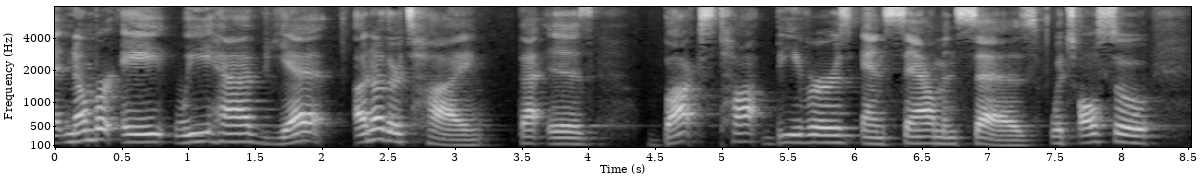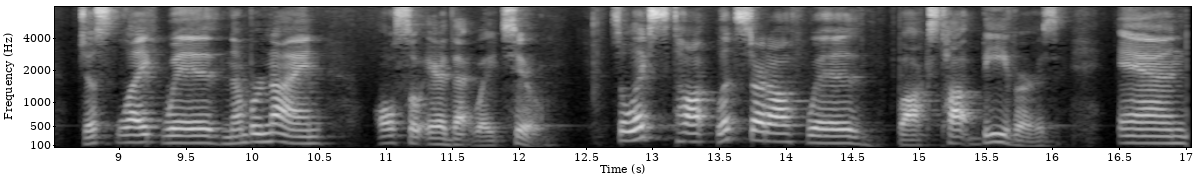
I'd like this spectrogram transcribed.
At number 8, we have yet another tie that is Box Top Beavers and Salmon Says, which also, just like with number 9, also aired that way too. So let's talk let's start off with Box Top Beavers. And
